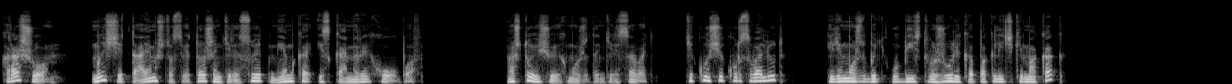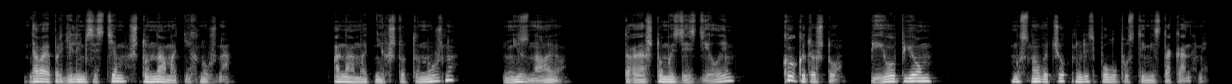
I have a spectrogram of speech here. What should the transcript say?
Хорошо. Мы считаем, что Святош интересует мемка из камеры Хоупов. А что еще их может интересовать? Текущий курс валют? Или, может быть, убийство жулика по кличке Макак? Давай определимся с тем, что нам от них нужно. А нам от них что-то нужно? Не знаю. Тогда что мы здесь делаем? Как это что? Пиво пьем? Мы снова чокнулись полупустыми стаканами.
